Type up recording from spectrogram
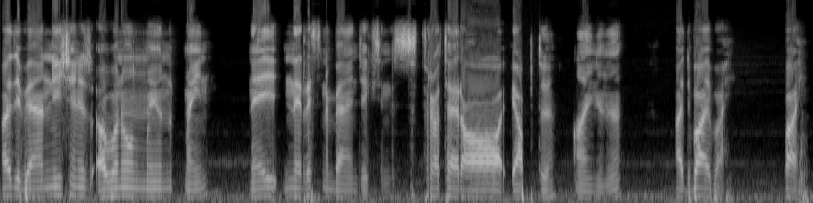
Hadi beğendiyseniz abone olmayı unutmayın. Ne neresini beğeneceksiniz? Stratera yaptı aynını. Hadi bay bay. Bay.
